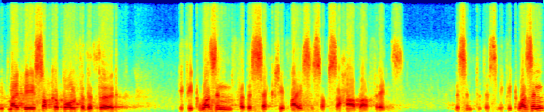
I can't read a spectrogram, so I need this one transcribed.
It might be a soccer ball for the third. If it wasn't for the sacrifices of Sahaba, friends, listen to this. If it wasn't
